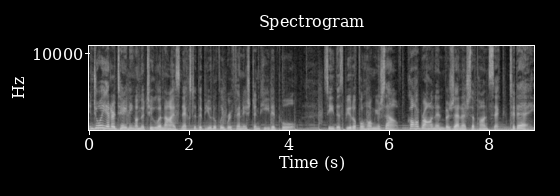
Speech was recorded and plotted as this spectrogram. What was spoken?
Enjoy entertaining on the two lanais next to the beautifully refinished and heated pool. See this beautiful home yourself. Call Ron and Bajena Sapansik today.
